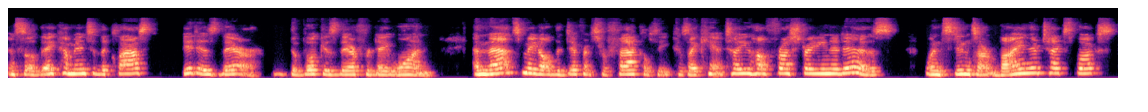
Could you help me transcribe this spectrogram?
And so they come into the class, it is there. The book is there for day one. And that's made all the difference for faculty because I can't tell you how frustrating it is when students aren't buying their textbooks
